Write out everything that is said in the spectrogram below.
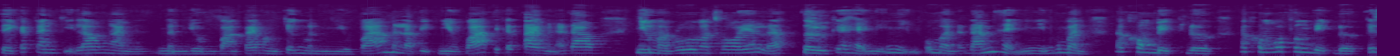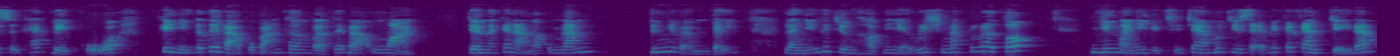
thì các anh chị lâu ngày mình, mình dùng bàn tay bằng chân mình nhiều quá mình làm việc nhiều quá thì cái tay mình nó đau. Nhưng mà rheumatoid á là từ cái hệ miễn nhiễm của mình nó đánh hệ miễn nhiễm của mình nó không biệt được nó không có phân biệt được cái sự khác biệt của cái những cái tế bào của bản thân và tế bào ở ngoài. Cho nên cái nào nó cũng đánh. Chính như vậy mình bị là những cái trường hợp như vậy rich rất là tốt. Nhưng mà như dược sĩ trang mới chia sẻ với các anh chị đó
